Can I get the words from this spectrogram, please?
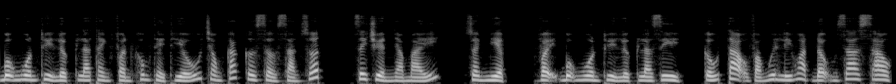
Bộ nguồn thủy lực là thành phần không thể thiếu trong các cơ sở sản xuất, dây chuyền nhà máy, doanh nghiệp. Vậy bộ nguồn thủy lực là gì, cấu tạo và nguyên lý hoạt động ra sao?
